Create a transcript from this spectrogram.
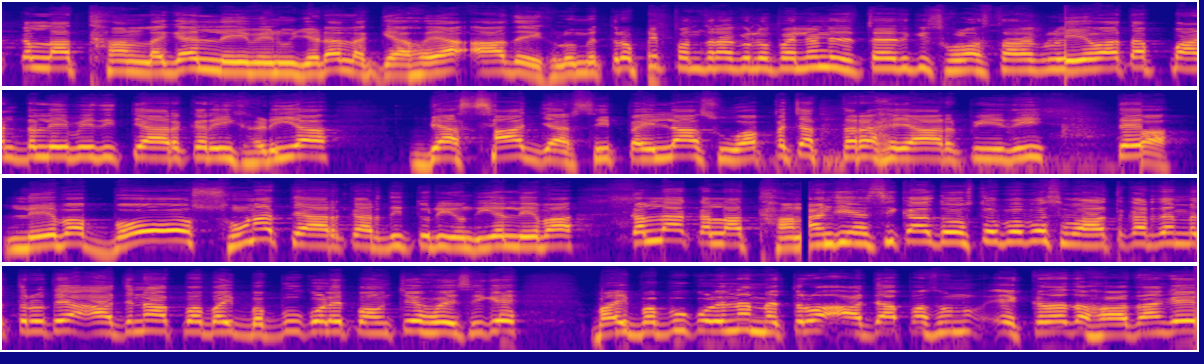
ਕੱਲਾ ਥਣ ਲੱਗਿਆ ਲੇਵੇ ਨੂੰ ਜਿਹੜਾ ਲੱਗਿਆ ਹੋਇਆ ਆ ਦੇਖ ਲਓ ਮਿੱਤਰੋ। ਇਹ 15 ਕਿਲੋ ਪਹਿਲਾਂ ਨੇ ਦਿੱਤਾ ਇਹਦੀ 16 17 ਕਿਲੋ? ਲੇਵਾ ਤਾਂ ਪੰਡ ਲੇਵੇ ਦੀ ਤਿਆਰ ਕਰੀ ਖੜੀ ਆ 82 ਜਰਸੀ ਪਹਿਲਾ ਸੂਆ 75000 ਰੁਪਏ ਦੀ। ਤੇ ਲੇਵਾ ਬਹੁਤ ਸੋਹਣਾ ਤਿਆਰ ਕਰਦੀ ਤੁਰੀ ਹੁੰਦੀ ਹੈ ਲੇਵਾ ਕੱਲਾ ਕੱਲਾ ਥਾਂ ਹਾਂਜੀ ਸਤਿ ਸ਼੍ਰੀ ਅਕਾਲ ਦੋਸਤੋ ਬੱਬੂ ਸਵਾਗਤ ਕਰਦੇ ਮਿੱਤਰੋ ਤੇ ਅੱਜ ਨਾ ਆਪਾਂ ਬਾਈ ਬੱਬੂ ਕੋਲੇ ਪਹੁੰਚੇ ਹੋਏ ਸੀਗੇ। ਬਾਈ ਬੱਬੂ ਕੋਲੇ ਨਾ ਮਿੱਤਰੋ ਅੱਜ ਆਪਾਂ ਤੁਹਾਨੂੰ ਇੱਕ ਦਾ ਦਿਖਾ ਦਾਂਗੇ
